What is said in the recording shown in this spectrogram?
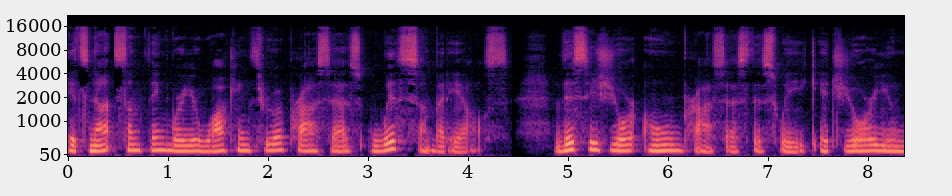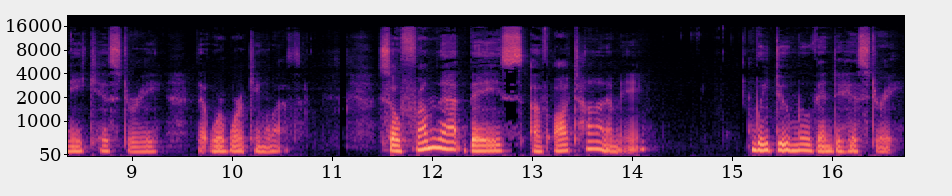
It's not something where you're walking through a process with somebody else. This is your own process this week. It's your unique history that we're working with. So, from that base of autonomy, we do move into history.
